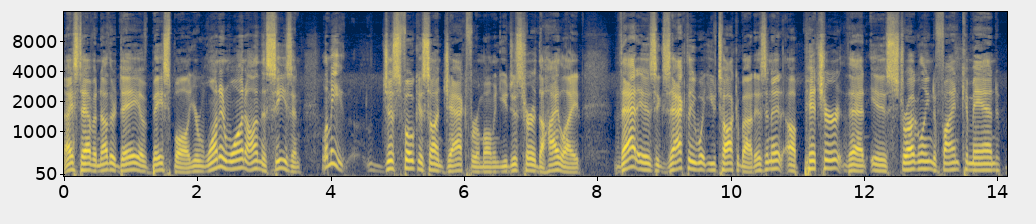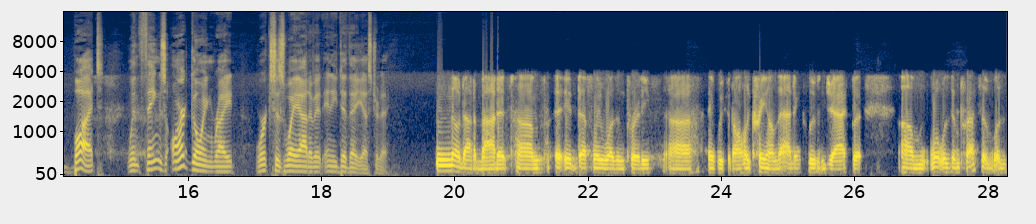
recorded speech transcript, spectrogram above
nice to have another day of baseball. You're one and one on the season. Let me just focus on Jack for a moment. You just heard the highlight. That is exactly what you talk about, isn't it? A pitcher that is struggling to find command, but – when things aren't going right, works his way out of it, and he did that yesterday. No doubt about it. Um, it it definitely wasn't pretty. Uh, I think we could all agree on that, including Jack. But um, what was impressive was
